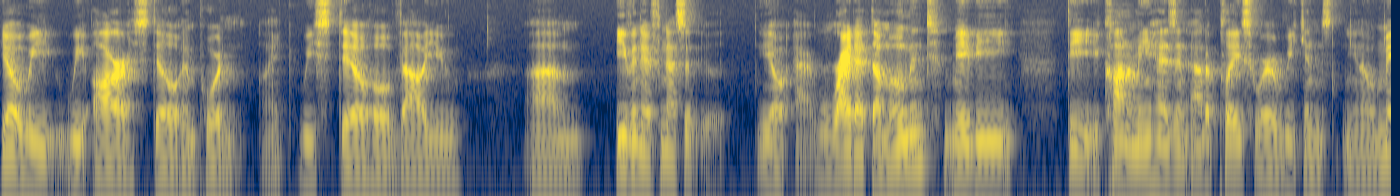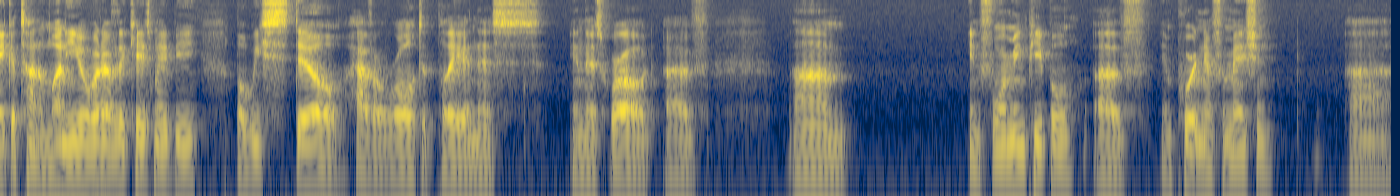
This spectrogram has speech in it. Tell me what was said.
yo, we we are still important. Like we still hold value um even if necessary you know right at the moment maybe the economy hasn't at a place where we can you know make a ton of money or whatever the case may be but we still have a role to play in this in this world of um, informing people of important information. Uh,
